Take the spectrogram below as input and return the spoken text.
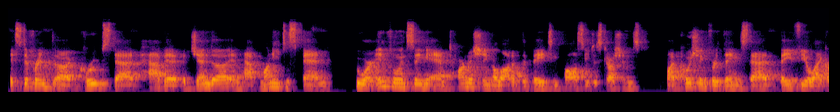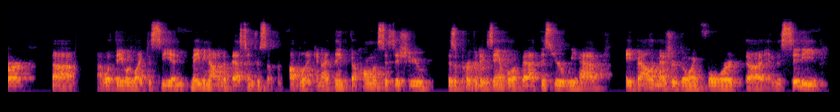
it's different uh, groups that have an agenda and have money to spend who are influencing and tarnishing a lot of debates and policy discussions by pushing for things that they feel like are uh, what they would like to see and maybe not in the best interest of the public. And I think the homelessness issue is a perfect example of that. This year we have a ballot measure going forward uh, in the city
